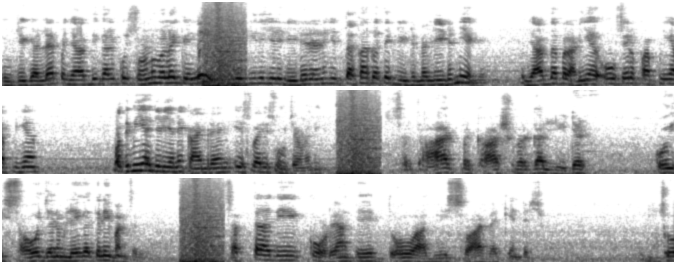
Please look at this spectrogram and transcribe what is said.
ਦੂਜੀ ਗੱਲ ਹੈ। ਪੰਜਾਬ ਦੀ ਗੱਲ ਕੋਈ ਸੁਣਨ ਵਾਲਾ ਹੀ ਕਹਿੰਦਾ ਨਹੀਂ। ਬੀਜੇਪੀ ਦੇ ਜਿਹੜੇ ਲੀਡਰ ਹਨ ਜੇ ਤਥਾਕਥਿਤ ਲੀਡਰ ਨੇ ਲੀਡਰ ਨਹੀਂ ਹੈਗੇ। ਪੰਜਾਬ ਦਾ ਭਲਾ ਨਹੀਂ ਹੈ ਉਹ ਸਿਰਫ ਆਪਣੀਆਂ ਆਪਣੀਆਂ ਪਦਵੀਆਂ ਜਿਹੜੀਆਂ ਨੇ ਕਾਇਮ ਰਹਿਣ ਇਸ ਬਾਰੇ ਸੋਚ ਹੈ ਉਹਨਾਂ ਦੀ। ਸਰਦਾਰ ਪ੍ਰਕਾਸ਼ ਵਰਗਾ ਲੀਡਰ ਕੋਈ 100 ਜਨਮ ਲੇਗਾ ਤੇ ਨਹੀਂ ਬਣ ਸਕਦਾ। ਸੱਤਾ ਦੇ ਘੋੜਿਆਂ ਤੇ ਦੋ ਆਦਮੀ ਸਵਾਰ ਰਹਿ ਕੇ ਅੰਦਰ ਸੀ ਜੋ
